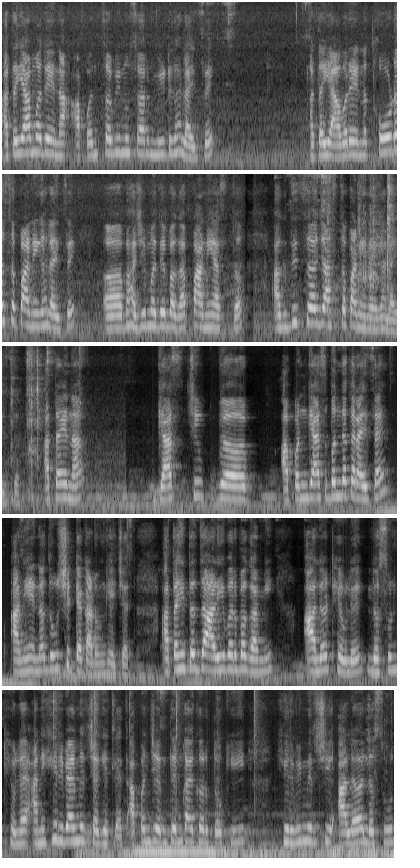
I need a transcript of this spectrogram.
आता यामध्ये आहे ना आपण चवीनुसार मीठ घालायचे आता यावर आहे ना थोडंसं पाणी घालायचे भाजीमध्ये बघा पाणी असतं. अगदीच जास्त पाणी नाही घालायचं. आता आहे ना गॅसची आपण गॅस बंद करायचा आहे आणि आहे ना दोन शिट्ट्या काढून घ्यायच्यात. आता इथं जाळीवर बघा मी आलं ठेवलंय लसूण ठेवलंय आणि हिरव्या मिरच्या घेतल्यात. आपण जेमतेम काय करतो की हिरवी मिरची आलं लसूण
